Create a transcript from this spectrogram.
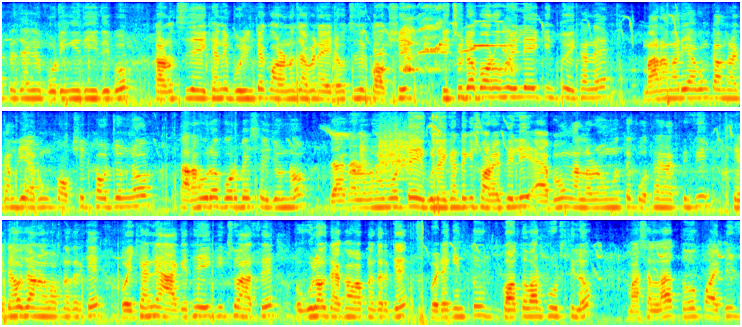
একটা জায়গায় বোর্ডিংয়ে দিয়ে দিব। কারণ হচ্ছে যে এখানে বোর্ডিংটা করানো যাবে না, এটা হচ্ছে যে ককশিট কিছুটা বড় হইলেই কিন্তু এখানে মারামারি এবং কামড়াকামড়ি এবং ককশিট খাওয়ার জন্য তাড়াহুড়া করবে সেই জন্য। যাক আল্লাহ রহমতে এগুলো এখান থেকে সরাই ফেলি এবং আল্লাহ রহমতে কোথায় রাখতেছি সেটাও জানাব আপনাদেরকে। ওইখানে আগে থেকে কিছু আছে, ওগুলোও দেখাবো আপনাদেরকে। ওইটা কিন্তু গতবার ফুটছিল মাশাল্লাহ তো কয় পিস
